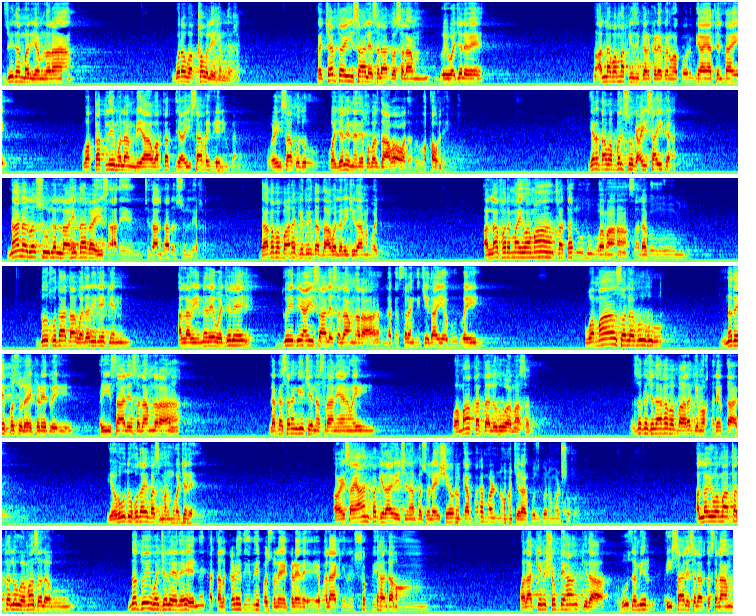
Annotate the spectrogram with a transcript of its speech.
زوی د مریم لرا ګور وقولهم ده کچرته عیسی علیه الصلاۃ والسلام دوی وجل وی نو الله په مخ ذکر کړو کنه وقور بیاات الله وقتل الانبیاء وقتل عیسی به ویلو کنه و عیسی خود وجل نه خو بس دعوا و ده وقولهم یره دا بل څوک عیسی کنه نه نه رسول الله دا غ عیسی دی چې دا الله رسول لخه داغه په بار کې دوی دا داوا لري چې دا موږ وجه الله فرمای و ما قتلوه و ما صلبوه دو خدا دا ولري لیکن الله وی نه دی وجلې دوی د عیسی علی السلام نه را لکه سرنګ چې دا يهود وای وما صلبوه نه ده پسولای کړي دوی عیسی علی السلام لرا لکه سرنګي چې نصرانیان وي وما قتلوه وما صلب زکه چې داغه په بارا کې مختلف داوي يهود خدای بس منګ وجلې او عیسایان په کې دا وی چې نه په سولې شو نو بیا پر مړ نو نو چې را کوزګونو مړ شو الله یو ما قتلوا وما صلبوا نه دوی وجلې ده نه قتل کړي ده نه په سولې کړي ده ولکن شبه لهم ولکن شبهان کدا هو ضمیر عیسی علیہ الصلوۃ والسلام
